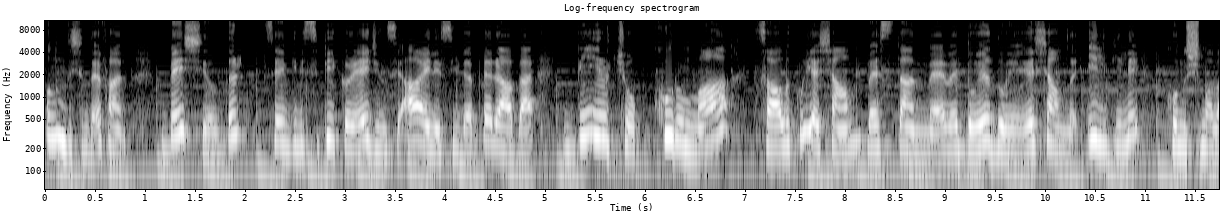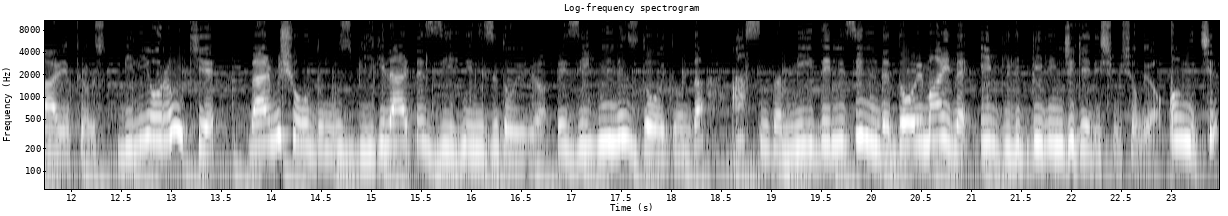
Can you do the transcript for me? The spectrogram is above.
Onun dışında efendim 5 yıldır sevgili Speaker Agency ailesiyle beraber birçok kuruma sağlıklı yaşam, beslenme ve doya doya yaşamla ilgili konuşmalar yapıyoruz. Biliyorum ki vermiş olduğumuz bilgiler de zihninizi doyuruyor ve zihniniz doyduğunda aslında midenizin de doymayla ilgili bilinci gelişmiş oluyor. Onun için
